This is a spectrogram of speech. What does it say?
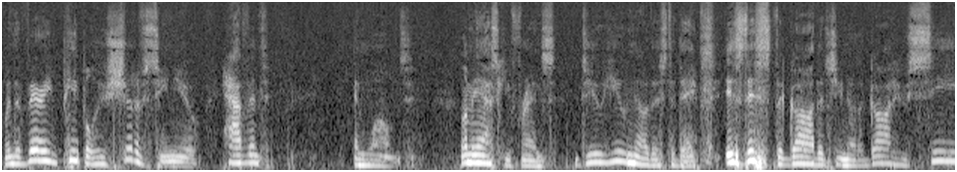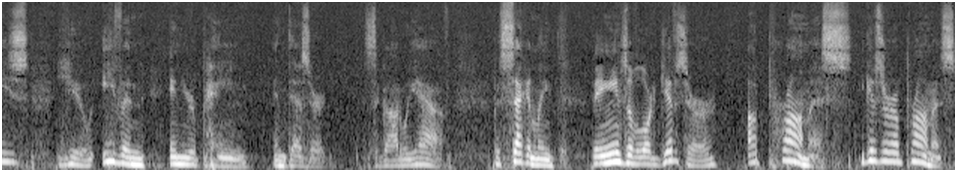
when the very people who should have seen you haven't and won't. Let me ask you, friends, do you know this today? Is this the God that you know, the God who sees you even in your pain and desert? It's the God we have. But secondly, the angel of the Lord gives her a promise. He gives her a promise.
